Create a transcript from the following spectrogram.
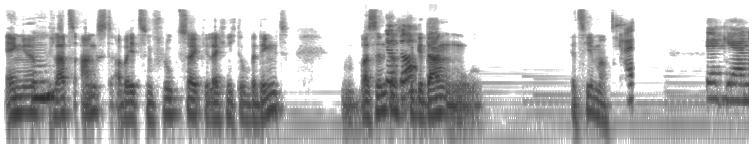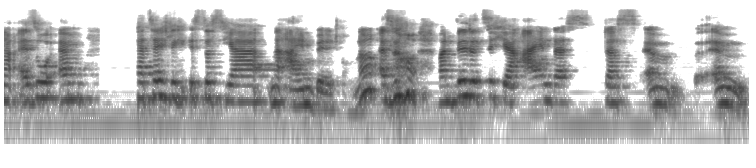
Enge, mhm. Platzangst, aber jetzt im Flugzeug vielleicht nicht unbedingt. Was sind ja, das doch. für Gedanken? Erzähl mal. Sehr gerne. Also ähm, tatsächlich ist das ja eine Einbildung. Ne? Also man bildet sich ja ein, dass, dass, ähm, ähm,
